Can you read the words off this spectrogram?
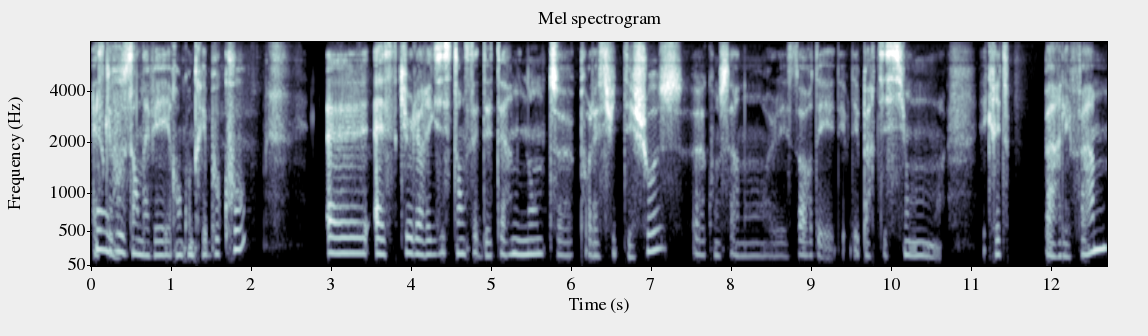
Est-ce que vous en avez rencontré beaucoup? Euh, Est-ce que leur existence est déterminante pour la suite des choses euh, concernant l'essor des, des, partitions écrites par les femmes?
